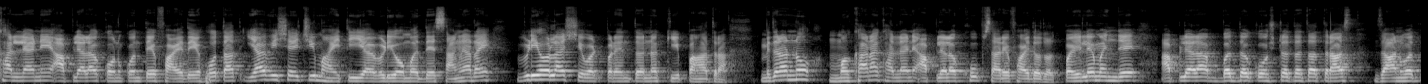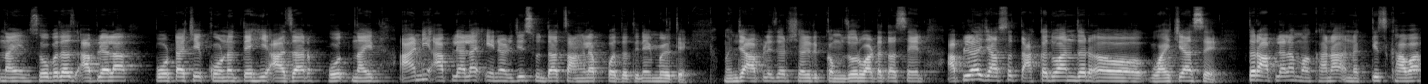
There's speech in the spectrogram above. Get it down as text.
खाल्ल्याने आपल्याला कोणकोणते फायदे होतात याविषयीची माहिती या व्हिडिओमध्ये सांगणार आहे. व्हिडिओला शेवटपर्यंत नक्की पाहत राहा. मित्रांनो मखाना खाल्ल्याने आपल्याला खूप सारे फायदे होतात. पहिले म्हणजे आपल्याला बद्धकोष्ठतेचा त्रास जाणवत नाही. सोबतच आपल्याला पोटाचे कोणतेही आजार होत नाहीत आणि आपल्याला एनर्जीसुद्धा चांगल्या पद्धतीने मिळते. म्हणजे आपले जर शरीर कमजोर वाटत असेल आपल्याला जास्त ताकदवान जर व्हायचे असेल तर आपल्याला मखाना नक्कीच खावा.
